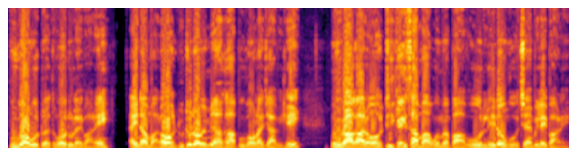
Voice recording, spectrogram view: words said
ပူးပေါင်းဖို့အတွက်သဘောတူလိုက်ပါတယ်အဲ့နောက်မှာတော့လူတော်တော်များများကပူးပေါင်းလိုက်ကြပြီလေမွေပါကတော့ဒီကိစ္စမှာဝင်မပါဘူးလင်းတုံကိုအကြံပေးလိုက်ပါတယ်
